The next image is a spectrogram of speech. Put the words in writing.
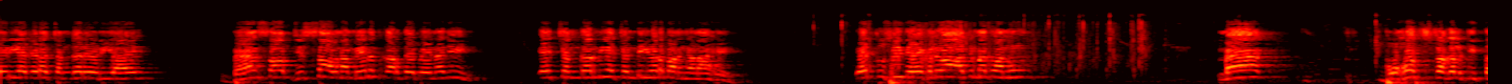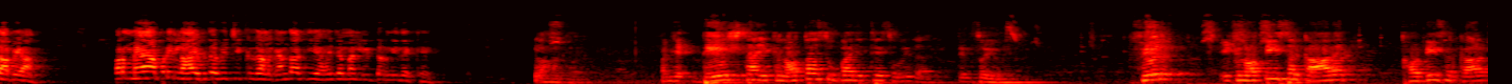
ਏਰੀਆ ਜਿਹੜਾ ਚੰਗਰ ਏਰੀਆ ਏ ਬੈਂਸ ਸਾਹਿਬ ਜਿਸ ਹਿਸਾਬ ਨਾਲ ਮਿਹਨਤ ਕਰਦੇ ਪਏ ਨਾ ਜੀ, ਇਹ ਚੰਗਰ ਨਹੀਂ, ਇਹ ਚੰਡੀਗੜ੍ਹ ਬਣ ਜਾਣਾ ਇਹ। ਇਹ ਤੁਸੀਂ ਦੇਖ ਲਿਓ, ਅੱਜ ਮੈਂ ਤੁਹਾਨੂੰ ਮੈਂ ਬਹੁਤ ਸਟਰਗਲ ਕੀਤਾ ਪਿਆ। ਪਰ ਮੈਂ ਆਪਣੀ ਲਾਈਫ ਦੇ ਵਿੱਚ ਇੱਕ ਗੱਲ ਕਹਿੰਦਾ ਕਿ ਇਹੋ ਜਿਹੇ ਮੈਂ ਲੀਡਰ ਨਹੀਂ ਦੇਖੇ। ਪੰਜ ਦੇਸ਼ ਦਾ ਇਕਲੌਤਾ ਸੂਬਾ ਜਿੱਥੇ ਸੁਵਿਧਾ ਹੈ 300 ਯੂਨਿਟ। ਫਿਰ ਇਕਲੌਤੀ ਸਰਕਾਰ ਹੈ, ਤੁਹਾਡੀ ਸਰਕਾਰ,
